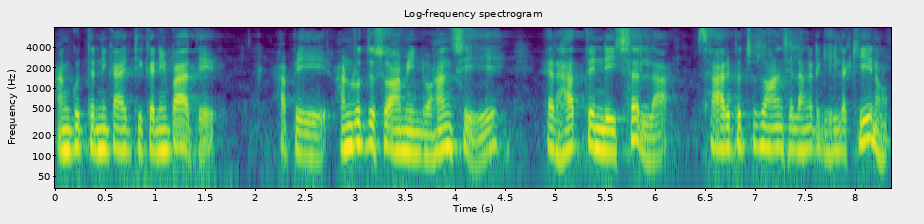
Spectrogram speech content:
අංගුත්තර නිකාය ටික නිපාතේ අපේ අනුරුද්ධ ස්වාමීන් වහන්සේ රහත් වෙන්නේ ඉස්සල්ලා සාරිපුත්තු ස්වාමීන් ළඟට ගිහිල්ලා කියනවා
